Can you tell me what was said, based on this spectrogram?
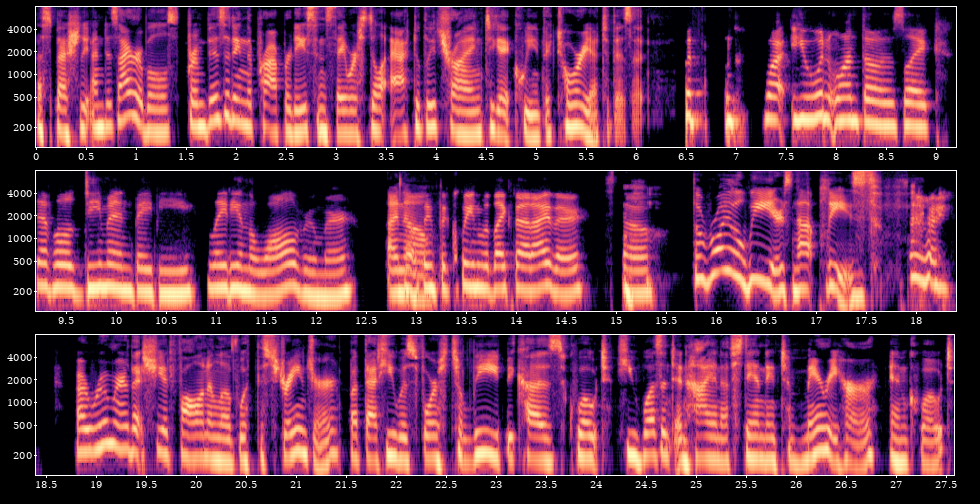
especially undesirables, from visiting the property since they were still actively trying to get Queen Victoria to visit. But what you wouldn't want those like devil demon baby lady in the wall rumor. I I know. don't think the queen would like that either. So the royal we is not pleased. A rumor that she had fallen in love with the stranger, but that he was forced to leave because, quote, he wasn't in high enough standing to marry her, end quote,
